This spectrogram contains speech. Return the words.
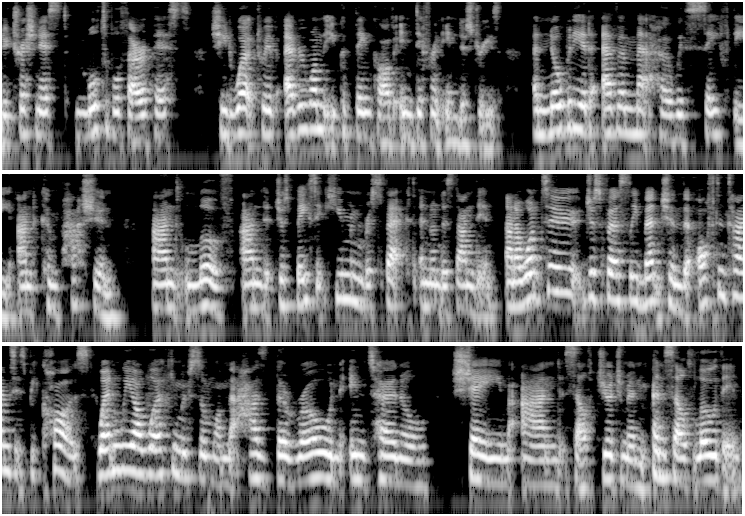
nutritionist, multiple therapists. She'd worked with everyone that you could think of in different industries, and nobody had ever met her with safety and compassion and love and just basic human respect and understanding. And I want to just firstly mention that oftentimes it's because when we are working with someone that has their own internal shame and self judgment and self loathing,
